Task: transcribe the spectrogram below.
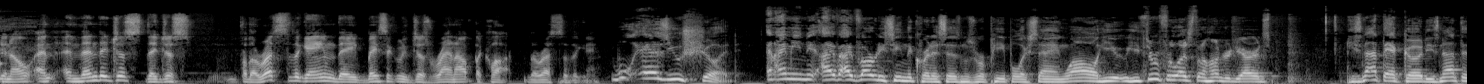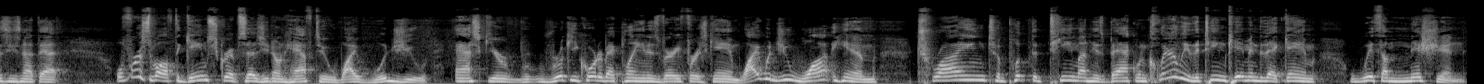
you know, and, and then they just, they just, for the rest of the game, they basically just ran out the clock the rest of the game. Well, as you should. And I mean, I've, I've already seen the criticisms where people are saying, well, he, he threw for less than 100 yards. He's not that good. He's not this. He's not that. Well, first of all, if the game script says you don't have to, why would you ask your rookie quarterback playing in his very first game? Why would you want him trying to put the team on his back when clearly the team came into that game with a mission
